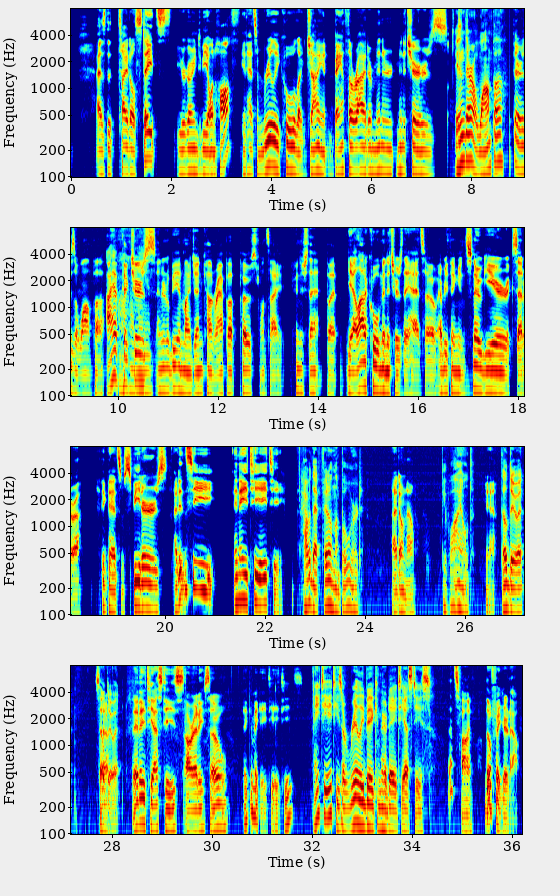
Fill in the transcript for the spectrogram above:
as the title states, you're going to be on Hoth. It had some really cool, like giant Bantha Rider mini- miniatures. Isn't there a Wampa? There is a Wampa. I have Oh, pictures, and it'll be in my Gen Con wrap up post once I finish that. But yeah, a lot of cool miniatures they had. So everything in snow gear, etc. I think they had some speeders. I didn't see an AT-AT. How would that fit on the board? I don't know. Be wild. Yeah, They'll do it. They'll So- do it. they had ATSTs already, so they can make AT-ATs. AT-ATs are really big compared to ATSTs. That's fine. They'll figure it out.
